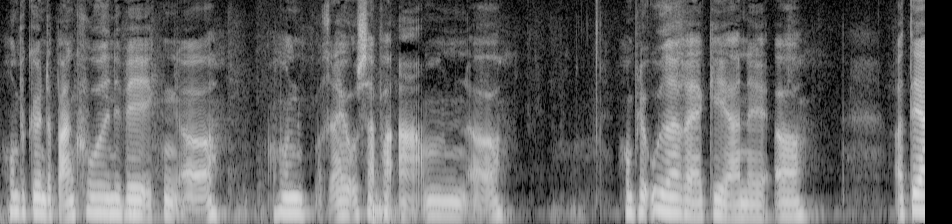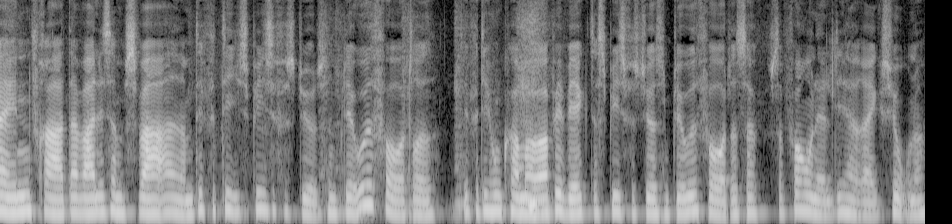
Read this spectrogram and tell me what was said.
Hun begyndte at banke hovedet ind i væggen, og hun rev sig på armen, og hun blev udadreagerende, og, og derindefra, der var ligesom svaret, om det er fordi spiseforstyrrelsen bliver udfordret. Det er fordi hun kommer op i vægt, og spiseforstyrrelsen bliver udfordret, så, så får hun alle de her reaktioner.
